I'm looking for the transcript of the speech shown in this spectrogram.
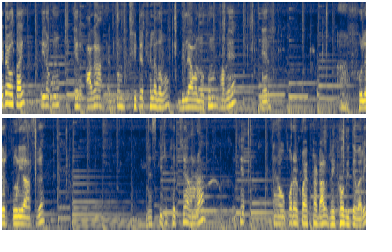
এটাও তাই। এইরকম এর আগা একদম ছিটে ফেলে দেবো। দিলে আবার নতুনভাবে এর ফুলের কুঁড়ি আসবে। বেশ কিছু ক্ষেত্রে আমরা একে উপরের কয়েকটা ডাল রেখেও দিতে পারি।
